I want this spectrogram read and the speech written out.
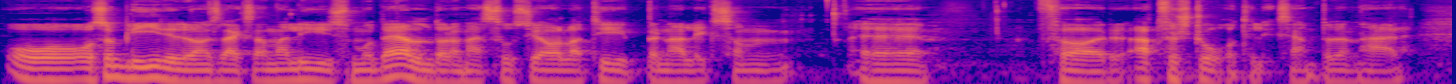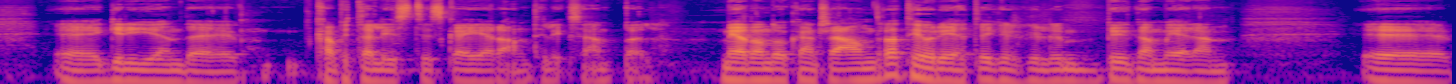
Och, och så blir det då en slags analysmodell då de här sociala typerna liksom eh, för att förstå till exempel den här eh, gryende kapitalistiska eran till exempel. Medan då kanske andra teoretiker skulle bygga mer en eh,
